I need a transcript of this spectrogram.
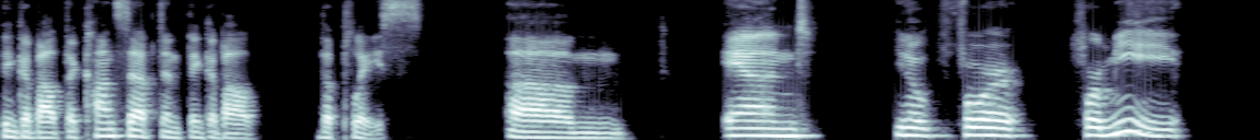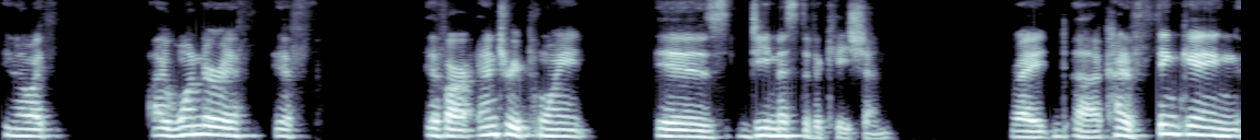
think about the concept and think about the place. Um, and you know, for for me, you know, I I wonder if if if our entry point is demystification right? Uh, kind of thinking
